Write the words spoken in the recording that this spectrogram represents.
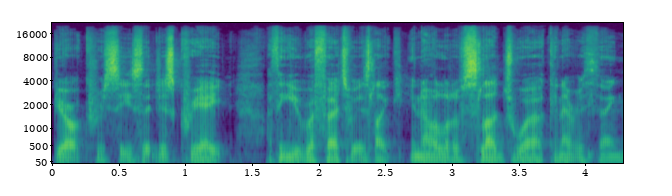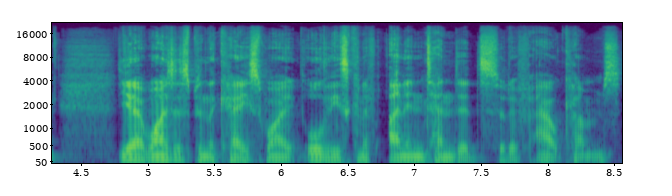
bureaucracies that just create, I think you refer to it as like, you know, a lot of sludge work and everything. Yeah, why has this been the case? Why all these kind of unintended sort of outcomes?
